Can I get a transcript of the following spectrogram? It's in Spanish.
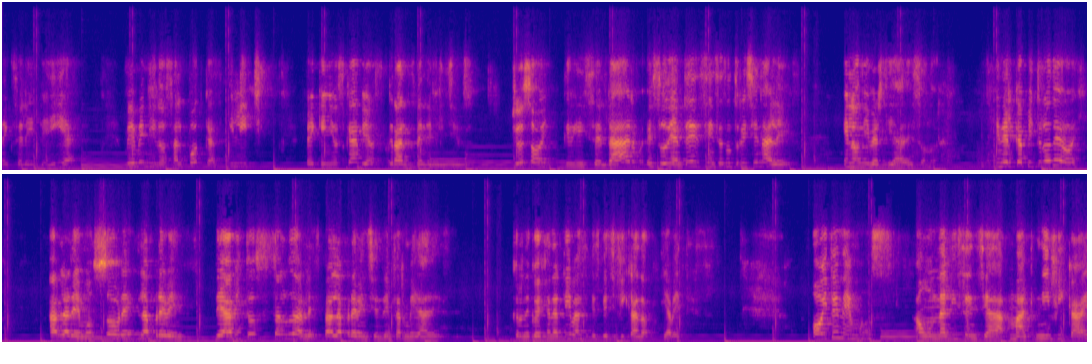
un excelente día. Bienvenidos al podcast Ilichi. Pequeños cambios, grandes beneficios. Yo soy Griselda estudiante de Ciencias Nutricionales en la Universidad de Sonora. En el capítulo de hoy hablaremos sobre la de hábitos saludables para la prevención de enfermedades crónico-degenerativas, especificando diabetes. Hoy tenemos a una licenciada magnífica,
